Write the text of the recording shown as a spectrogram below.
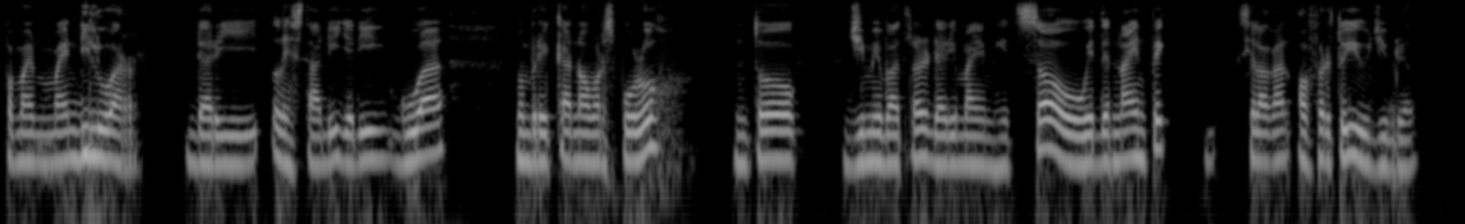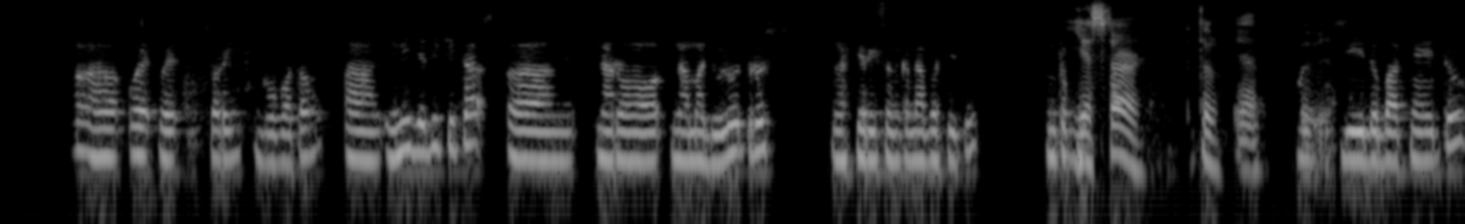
pemain-pemain di luar dari list tadi. Jadi gue memberikan nomor 10 untuk Jimmy Butler dari Miami Heat. So, with the nine pick, silakan over to you, Jibril. Uh, wait, wait, sorry, gue potong. Uh, ini jadi kita uh, naro nama dulu, terus ngasih reason kenapa sih itu? Untuk yes, sir. Betul. Yes. Di debatnya itu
